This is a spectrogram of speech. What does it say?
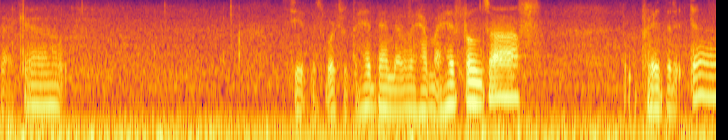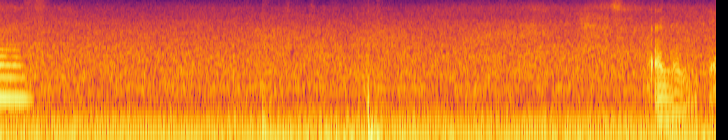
Back out. See if this works with the headband now that I have my headphones off. Pray that it does. And then, yeah.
